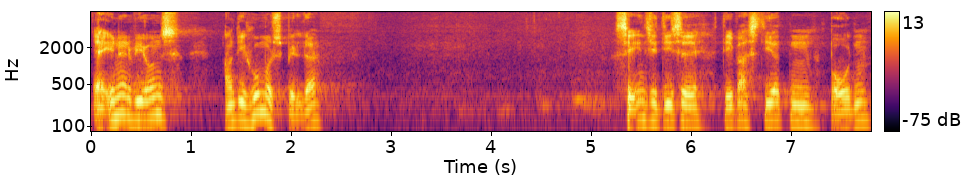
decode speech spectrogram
Erinnern wir uns an die Humusbilder, Sehen Sie diese devastierten Boden?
